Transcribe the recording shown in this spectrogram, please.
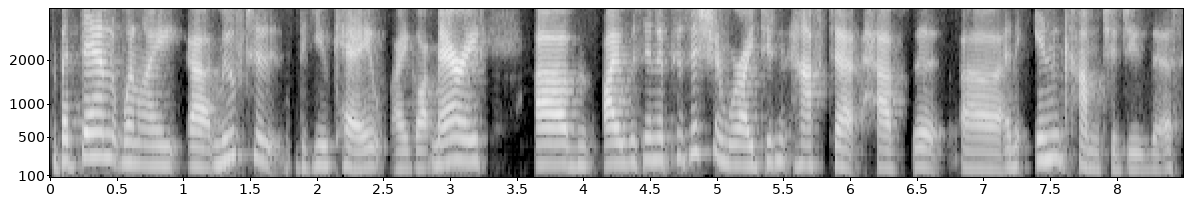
but then when I uh, moved to the UK, I got married um, I was in a position where I didn't have to have the uh, an income to do this,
